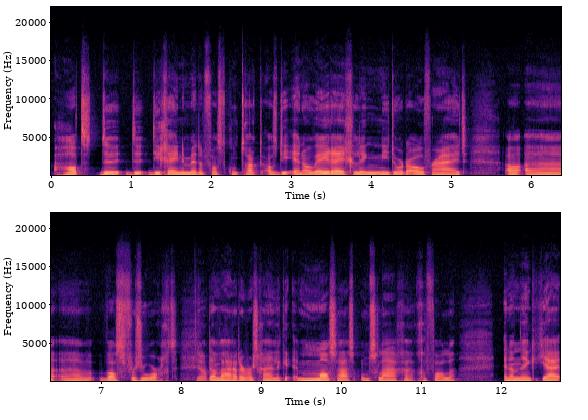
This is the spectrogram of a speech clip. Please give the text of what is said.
had de, de, diegene met een vast contract als die NOW-regeling niet door de overheid uh, was verzorgd? Ja. Dan waren er waarschijnlijk massa's ontslagen gevallen. En dan denk ik, ja,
